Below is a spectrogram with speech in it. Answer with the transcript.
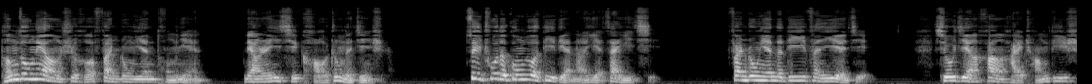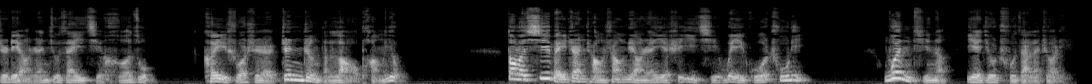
滕宗亮是和范仲淹同年，两人一起考中的进士。最初的工作地点呢也在一起。范仲淹的第一份业绩，修建瀚海长堤时，两人就在一起合作，可以说是真正的老朋友。到了西北战场上，两人也是一起为国出力。问题呢，也就出在了这里，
